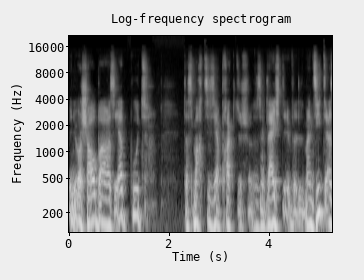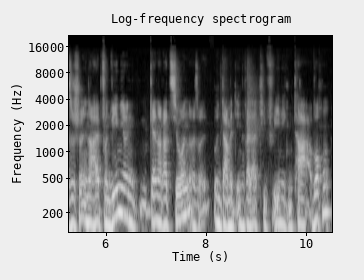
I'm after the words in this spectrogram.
ein überschaubares Erbgut. Das macht sie sehr praktisch. Also gleich, man sieht also schon innerhalb von wenigen Generationen, also und damit in relativ wenigen Ta Wochen,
